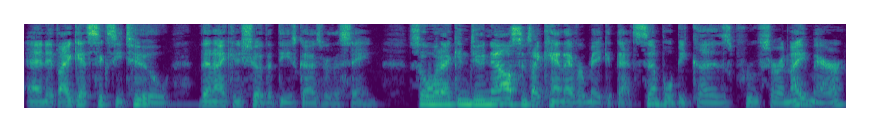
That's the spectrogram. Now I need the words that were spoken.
And if I get 62, then I can show that these guys are the same. So what I can do now, since I can't ever make it that simple because proofs are a nightmare,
